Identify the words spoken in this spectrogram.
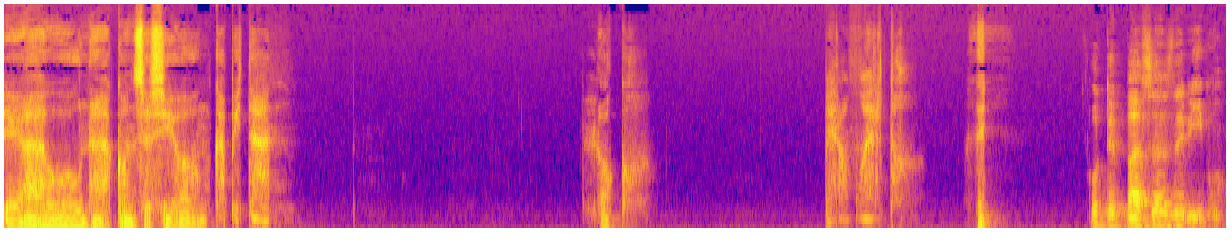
Le hago una concesión, capitán. Loco, pero muerto. ¿O te pasas de vivo?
